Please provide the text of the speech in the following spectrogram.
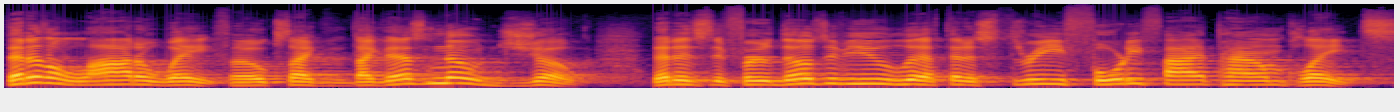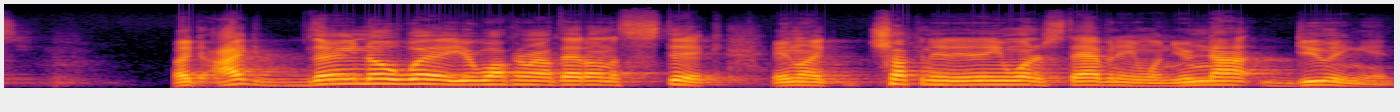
That is a lot of weight, folks. Like, like that's no joke. That is, for those of you who lift, that is three 45 pound plates. Like, I, there ain't no way you're walking around with that on a stick and like chucking it at anyone or stabbing anyone. You're not doing it.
